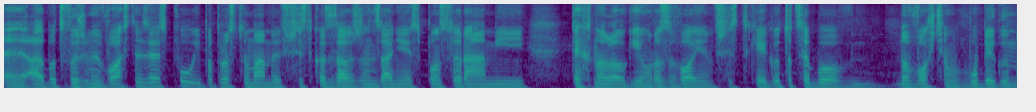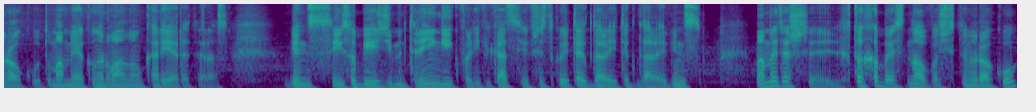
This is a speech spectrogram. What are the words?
e, albo tworzymy własny zespół i po prostu mamy wszystko, zarządzanie sponsorami, technologią, rozwojem wszystkiego, to co było nowością w ubiegłym roku, to mamy jako normalną karierę teraz. Więc i sobie jeździmy treningi, kwalifikacje, wszystko i tak dalej, i tak dalej. Więc mamy też, e, to chyba jest nowość w tym roku,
